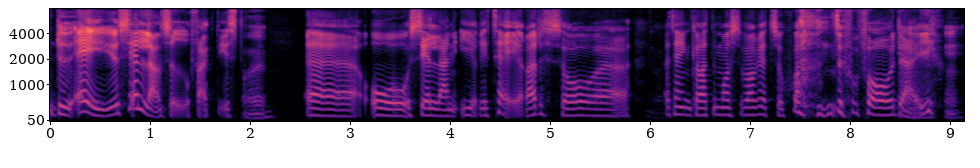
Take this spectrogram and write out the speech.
du är ju sällan sur faktiskt. Eh, och sällan irriterad. Så, eh, Jag tänker att det måste vara rätt så skönt att vara dig. Mm.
